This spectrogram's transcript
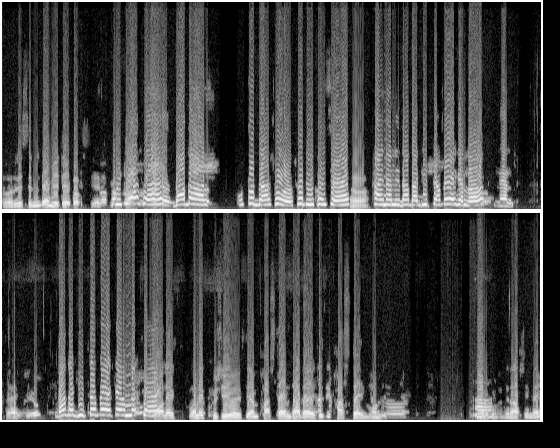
তো রিসেন্টলি আমি এটাই ভাবছি আর কি। ঠিক আছে দাদার উত্তরটা স- সঠিক হয়েছে। হ্যাঁ। ফাইনালি দাদা গিফটটা পেয়ে গেল। নেন। দাদা গিফটটা পেয়ে কেমন লাগছে? অনেক অনেক খুশি হয়েছি। আমি ফার্স্ট টাইম দাদা এসেছি ফার্স্ট টাইম অনলি আর কোনোদিন আসি নাই।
